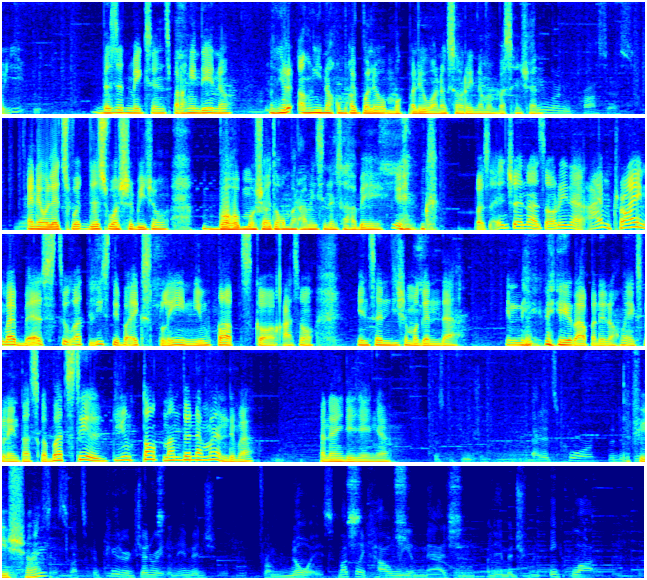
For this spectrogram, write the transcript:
does it make sense? Parang hindi, no? Ang, ang hina ko makipaliw- magpaliwanag. Sorry naman, pasensya. Anyway, let's wa- let's watch the video. Bob, masyado ko maraming sinasabi. Pasensya na, sorry na. I'm trying my best to at least, diba, explain yung thoughts ko. Kaso, minsan hindi siya maganda. Hindi, nahihirapan din ako ma-explain thoughts ko. But still, yung thought nandun naman, di ba? Ano hindi din niya? diffusion. Computer generate an image from noise, much like how we imagine an image from an ink blot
